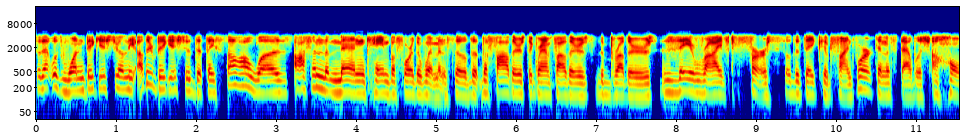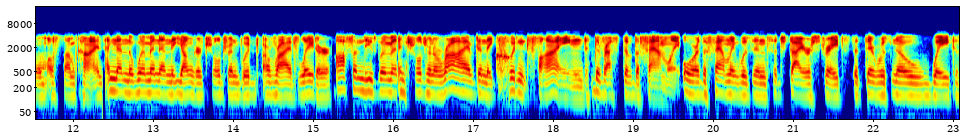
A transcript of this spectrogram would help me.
So that was one big issue. And the other big issue that they saw was often the men came before the women. So the, the fathers, the the grandfathers, the brothers, they arrived first so that they could find work and establish a home of some kind. And then the women and the younger children would arrive later. Often these women and children arrived and they couldn't find the rest of the family, or the family was in such dire straits that there was no way to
